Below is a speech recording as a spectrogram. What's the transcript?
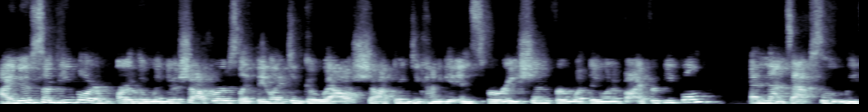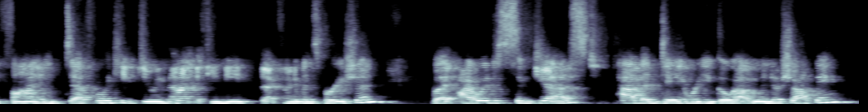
I know some people are, are the window shoppers. Like they like to go out shopping to kind of get inspiration for what they want to buy for people. And that's absolutely fine. Definitely keep doing that if you need that kind of inspiration. But I would suggest have a day where you go out window shopping,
